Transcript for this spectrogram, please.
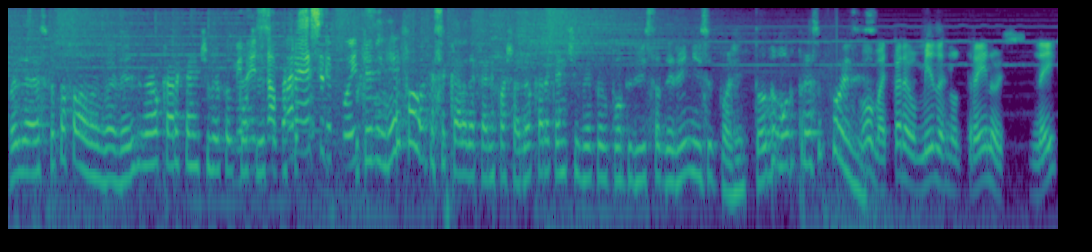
Pois é, é isso que eu tô falando. Vai ver, ele não é o cara que a gente vê pelo ponto de vista. desaparece depois. Porque ninguém falou que esse cara da carne fachada é o cara que a gente vê pelo ponto de vista dele no início, pô. Gente, todo mundo pressupôs isso. Pô, mas pera aí, o Miller não treina o Snake?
